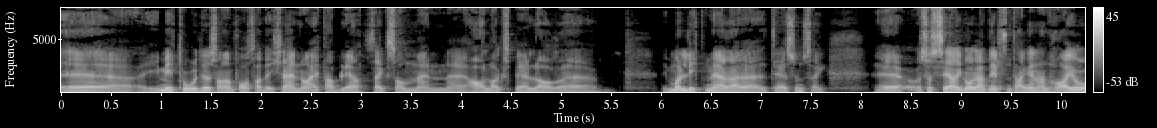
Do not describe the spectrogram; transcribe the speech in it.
Eh, I mitt hode har han fortsatt ikke ennå etablert seg som en A-lagsspiller. Eh, det må litt mer til, syns jeg. Eh, og Så ser jeg òg at Nilsen Tangen han har jo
